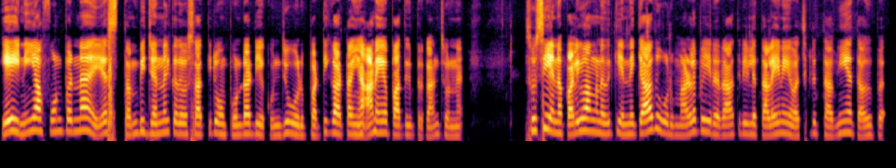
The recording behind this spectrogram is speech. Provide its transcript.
ஏய் நீயா? ஃபோன் பண்ண? எஸ் தம்பி ஜன்னல் கதவை சாத்திட்டு உன் பொண்டாட்டியை கொஞ்சம் ஒரு பட்டி காட்டான். யானையை பார்த்துக்கிட்டு இருக்கான்னு சொன்னேன். சுசி என்னை பழி வாங்கினதுக்கு என்னைக்காவது ஒரு மழை பெய்கிற ராத்திரியில் தலையணையை வச்சுக்கிட்டு தவியாக தவிப்பேன்.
